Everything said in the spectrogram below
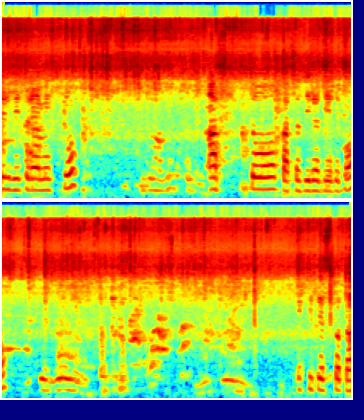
এর ভিতরে আমি একটু আস্ত কাঁচা জিরা দিয়ে দেব। একটি তেজপাতা।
